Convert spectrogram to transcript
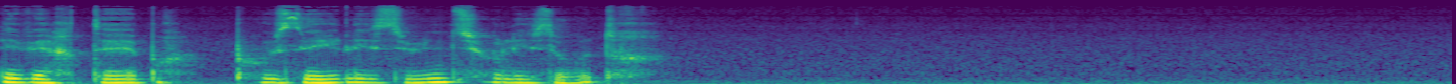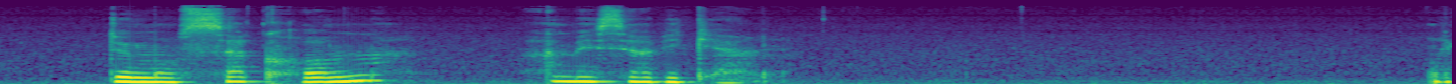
Les vertèbres posées les unes sur les autres. De mon sacrum à mes cervicales. Et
